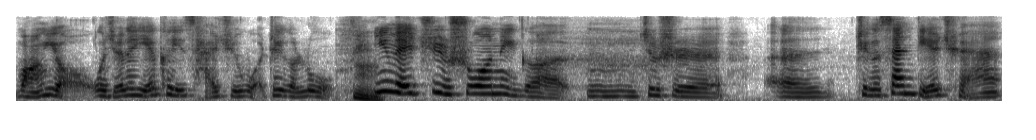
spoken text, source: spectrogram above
网友，我觉得也可以采取我这个路，嗯因为据说那个嗯就是。呃，这个三叠泉，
